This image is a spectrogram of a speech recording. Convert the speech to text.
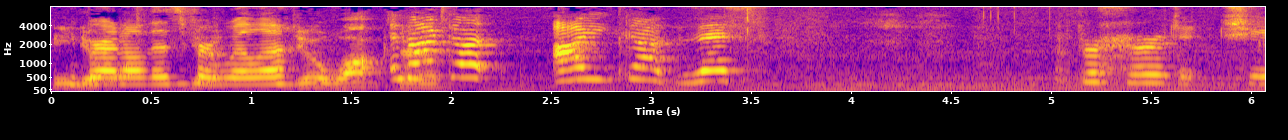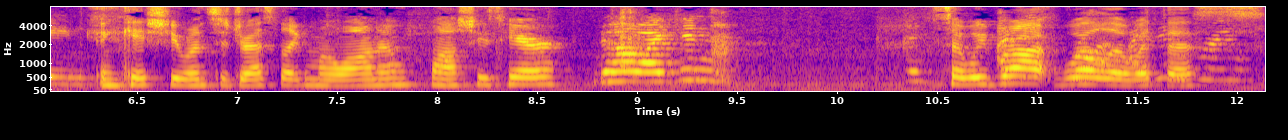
Can He brought a- all this for a- Willa. Do a And I got, I got this for her to change. In case she wants to dress like Moana while she's here. No, I didn't. I- So we brought Willow I with us.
